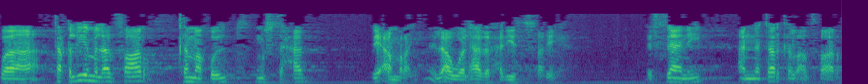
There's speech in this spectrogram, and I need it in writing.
وتقليم الأظفار كما قلت مستحب لأمرين. الأول هذا الحديث الصريح. الثاني أن ترك الأظفار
